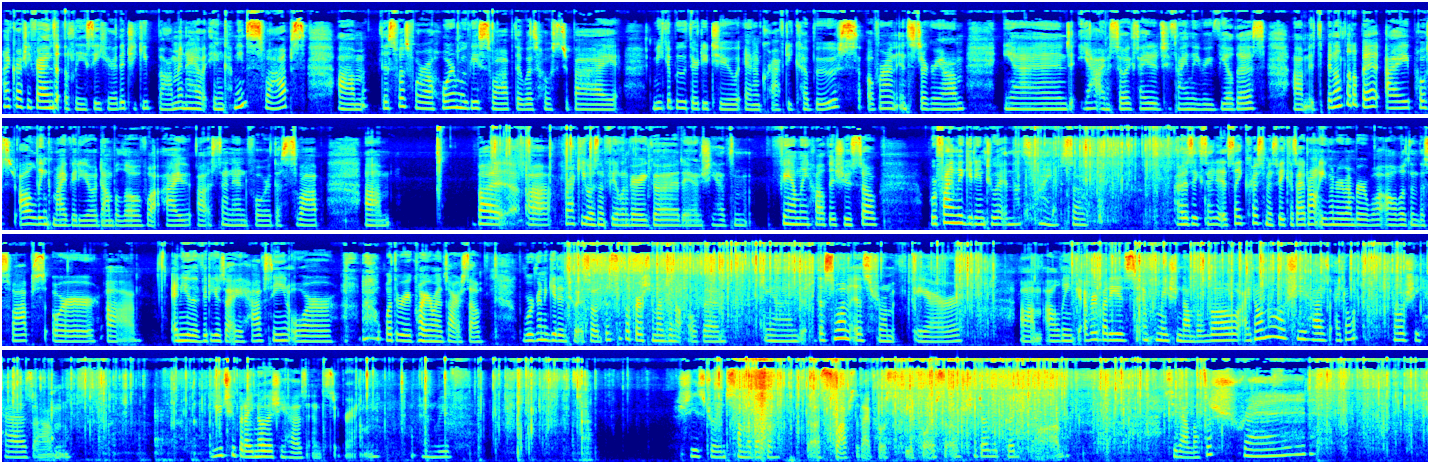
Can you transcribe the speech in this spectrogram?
Hi crafty friends, Lacey here, the Cheeky Bumm, and I have incoming swaps. Um, this was for a horror movie swap that was hosted by Meekaboo32 and Crafty Caboose over on Instagram. And yeah, I'm so excited to finally reveal this. Um, it's been a little bit. I posted, I'll link my video down below of what I uh, sent in for the swap. Um, but uh, Rocky wasn't feeling very good and she had some family health issues. So we're finally getting to it and that's fine. So I was excited. It's like Christmas because I don't even remember what all was in the swaps or uh, any of the videos I have seen or what the requirements are. So we're going to get into it. So this is the first one I'm going to open. And this one is from Ere. Um, I'll link everybody's information down below. I don't know if she has, I don't know if she has um, YouTube, but I know that she has Instagram and we've she's joined some of the, the swaps that I posted before, so she does a good job. So we got lots of shred.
